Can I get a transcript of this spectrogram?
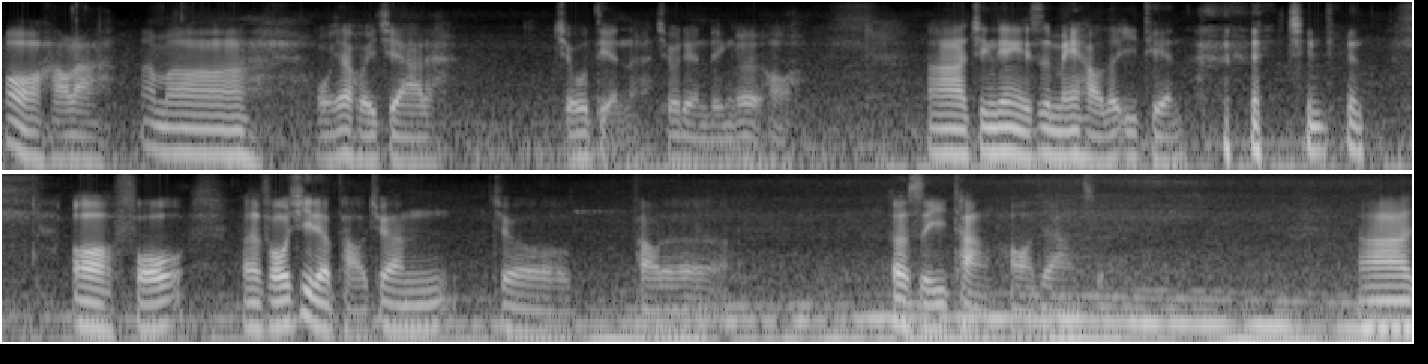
哦，好啦，那么我要回家了，九点了，九点零二哈。啊，今天也是美好的一天，今天哦佛很佛系的跑，居然就跑了二十一趟哦，这样子。啊，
